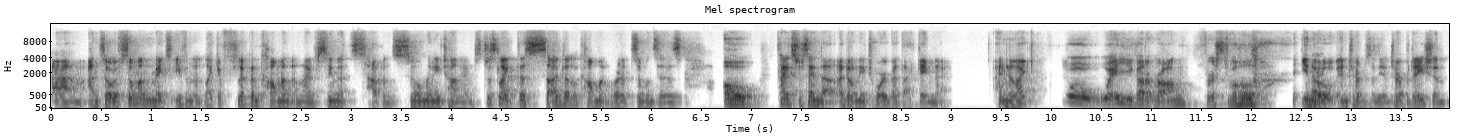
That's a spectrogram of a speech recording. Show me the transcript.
Um, and so if someone makes even like a flippant comment, and I've seen it happen so many times, just like this side little comment where someone says, "Oh, thanks for saying that. I don't need to worry about that game now," and mm-hmm. you're like, "Whoa, wait, you got it wrong." First of all, you know, right. in terms of the interpretation,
